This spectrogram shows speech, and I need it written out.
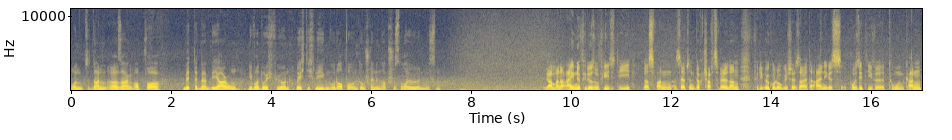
Und dann äh, sagen, ob wir mit der Bejagung, die wir durchführen, richtig liegen oder ob wir unter Umständen den Abschuss noch erhöhen müssen. Ja, meine eigene Philosophie ist die, dass man selbst in Wirtschaftswäldern für die ökologische Seite einiges Positive tun kann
